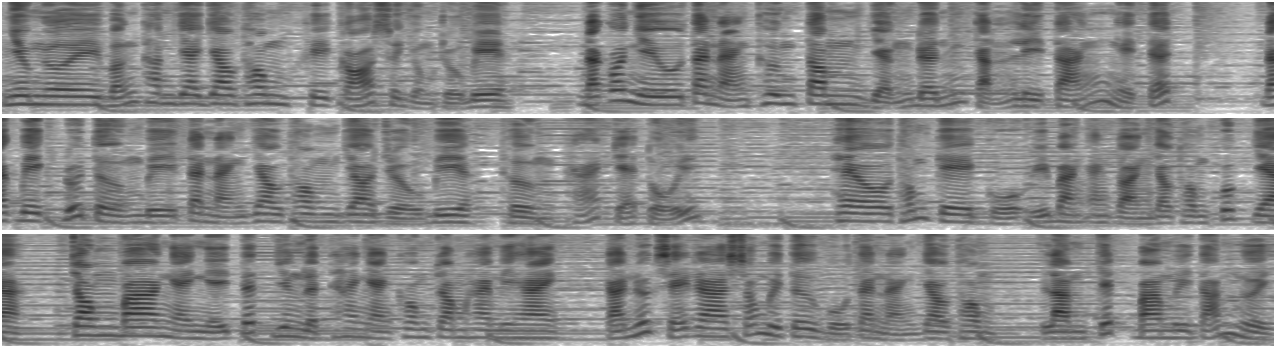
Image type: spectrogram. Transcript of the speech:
nhiều người vẫn tham gia giao thông khi có sử dụng rượu bia. Đã có nhiều tai nạn thương tâm dẫn đến cảnh ly tán ngày Tết. Đặc biệt, đối tượng bị tai nạn giao thông do rượu bia thường khá trẻ tuổi. Theo thống kê của Ủy ban An toàn Giao thông Quốc gia, trong 3 ngày nghỉ Tết Dương lịch 2022, cả nước xảy ra 64 vụ tai nạn giao thông, làm chết 38 người,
